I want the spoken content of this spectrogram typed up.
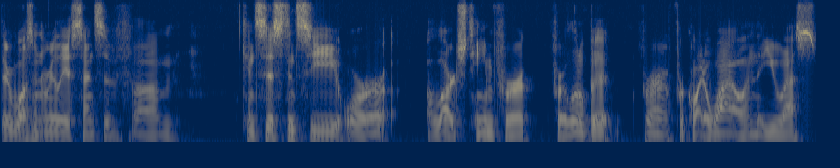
there wasn't really a sense of um, consistency or a large team for for a little bit for for quite a while in the U.S.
